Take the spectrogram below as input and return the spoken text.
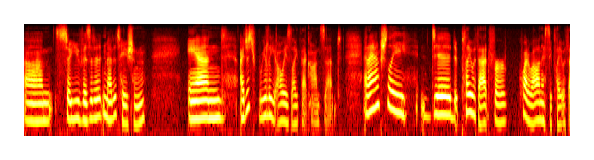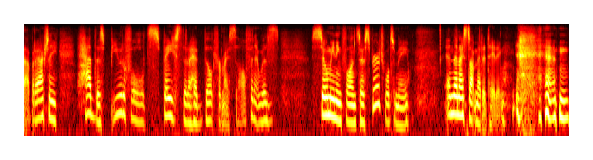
Um, so, you visit it in meditation. And I just really always liked that concept. And I actually did play with that for quite a while, and I say play with that, but I actually had this beautiful space that I had built for myself, and it was so meaningful and so spiritual to me. And then I stopped meditating, and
